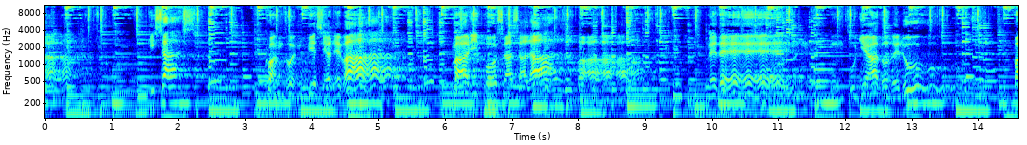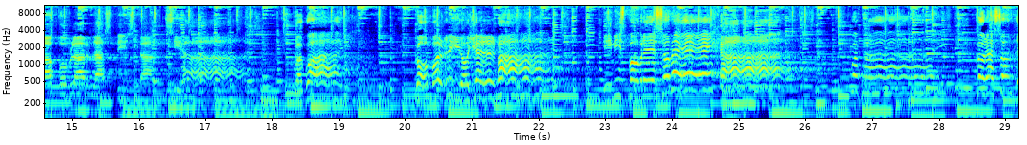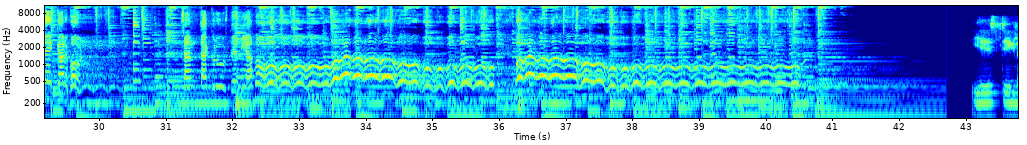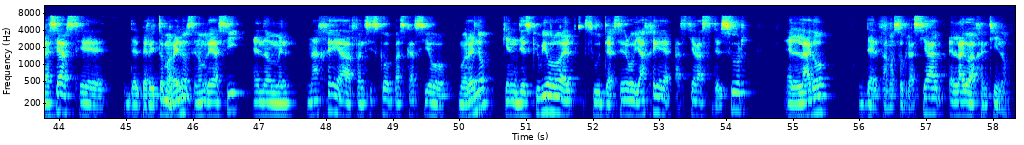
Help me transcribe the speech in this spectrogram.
Quizás cuando empiece a nevar, mariposas al alba, me den un puñado de luz para poblar las distancias. Guaguay, como el río y el mar, y mis pobres ovejas. Corazón de carbón Santa Cruz de mi amor. Y este glaciar del Perrito Moreno se nombra así en homenaje a Francisco Pascasio Moreno, quien descubrió su tercer viaje a las tierras del sur, el lago del famoso glaciar, el lago argentino.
